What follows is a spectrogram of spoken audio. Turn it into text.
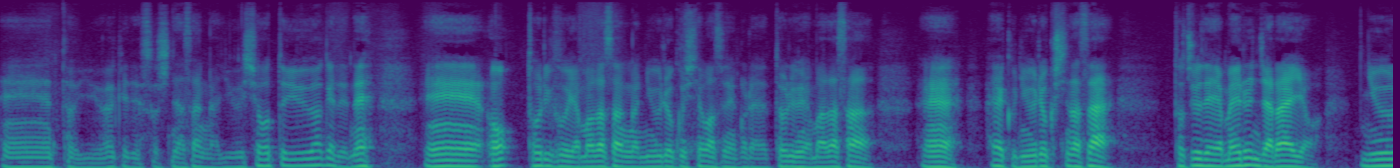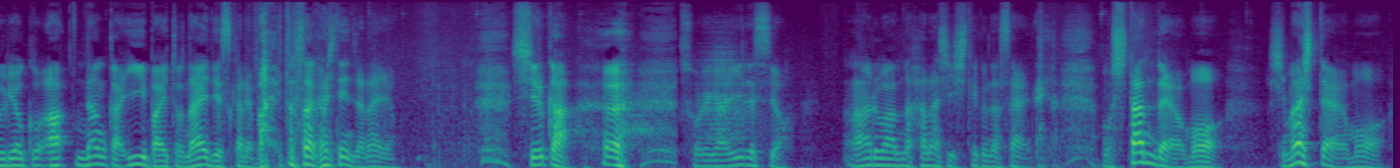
えー、というわけで粗品さんが優勝というわけでね、えー、おトリュフ山田さんが入力してますねこれ。トリュフ山田さん、えー、早く入力しなさい。途中でやめるんじゃないよ。入力あなんかいいバイトないですかね。バイト探してんじゃないよ。知るか。それがいいですよ。R1 の話してください。もうしたんだよもう。しましたよもう。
